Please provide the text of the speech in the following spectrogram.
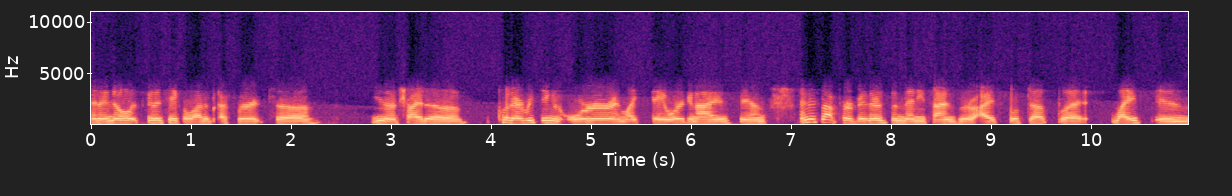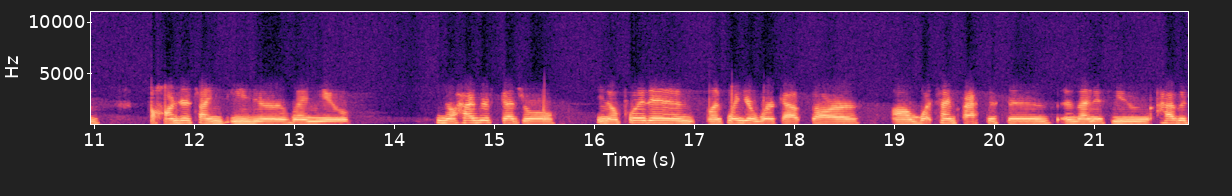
And I know it's going to take a lot of effort to, you know, try to put everything in order and like stay organized and, and it's not perfect. There's been many times where I slipped up, but life is a hundred times easier when you you know, have your schedule, you know, put in like when your workouts are, um, what time practice is, and then if you have a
